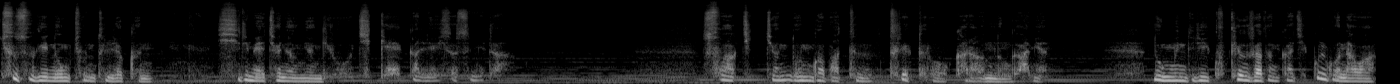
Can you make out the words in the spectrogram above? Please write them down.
추수기 농촌 들녘은 시림의 저녁 연기로 짙게 깔려 있었습니다. 수확 직전 논과 밭을 트랙터로 갈아엎는가 하면 농민들이 국회의사당까지 끌고 나와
